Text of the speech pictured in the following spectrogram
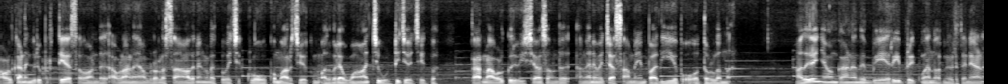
അവൾക്കാണെങ്കിൽ ഒരു പ്രത്യേക സ്വഭാവമുണ്ട്. അവളാണെങ്കിൽ അവിടെയുള്ള സാധനങ്ങളൊക്കെ വെച്ച് ക്ലോക്ക് മറിച്ച് വെക്കും. അതുപോലെ വാച്ച് ഒട്ടിച്ച് വെച്ചേക്കുക കാരണം അവൾക്കൊരു വിശ്വാസമുണ്ട്. അങ്ങനെ വെച്ചാൽ സമയം പതിയെ പോകത്തുള്ളെന്ന്. അത് കഴിഞ്ഞ് അവൻ കാണുന്നത് ബേറി ബ്രിഗ്മാൻ എന്ന് പറഞ്ഞൊരുത്തനെയാണ്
